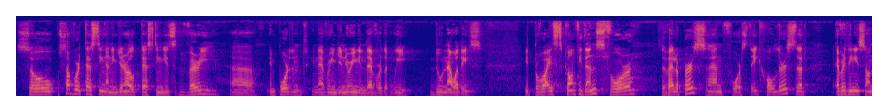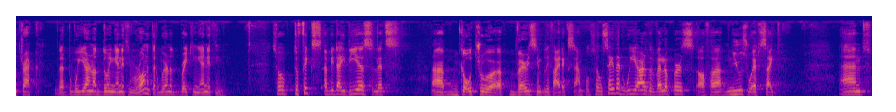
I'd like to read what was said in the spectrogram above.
So, software testing and in general testing is very uh, important in every engineering endeavor that we do nowadays. It provides confidence for developers and for stakeholders that everything is on track, that we are not doing anything wrong, that we are not breaking anything. So, to fix a bit ideas, let's uh, go through a very simplified example. So, say that we are developers of a news website, and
